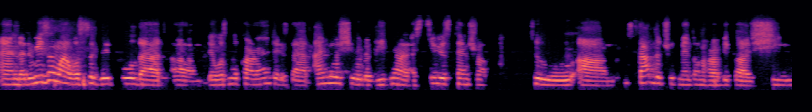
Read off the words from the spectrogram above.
And the reason why I was so grateful that um, there was no current is that I know she would have given a serious tantrum to um, start the treatment on her because she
